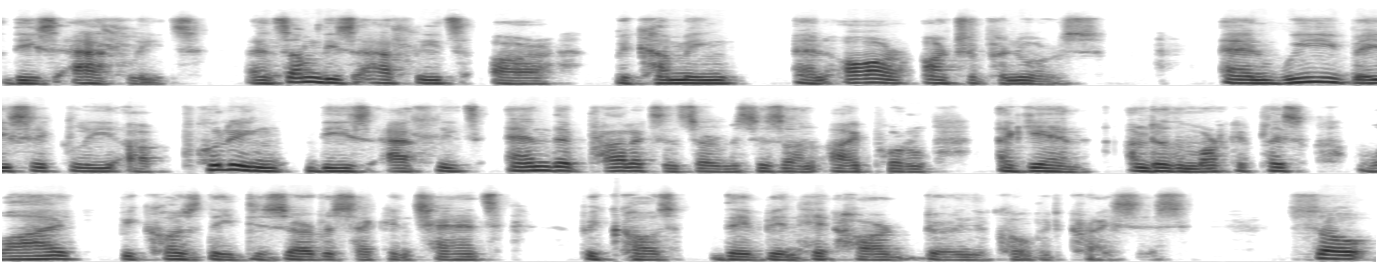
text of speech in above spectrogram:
these athletes. And some of these athletes are becoming and are entrepreneurs. And we basically are putting these athletes and their products and services on iPortal again under the marketplace. Why? Because they deserve a second chance, because they've been hit hard during the COVID crisis. So,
